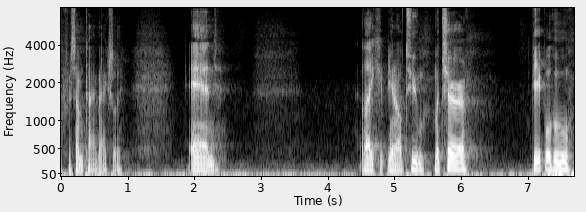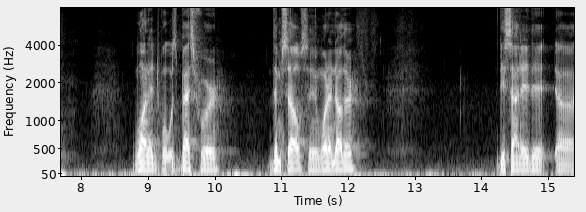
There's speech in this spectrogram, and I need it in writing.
for some time actually. And like, you know, two mature people who wanted what was best for themselves and one another decided it uh,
